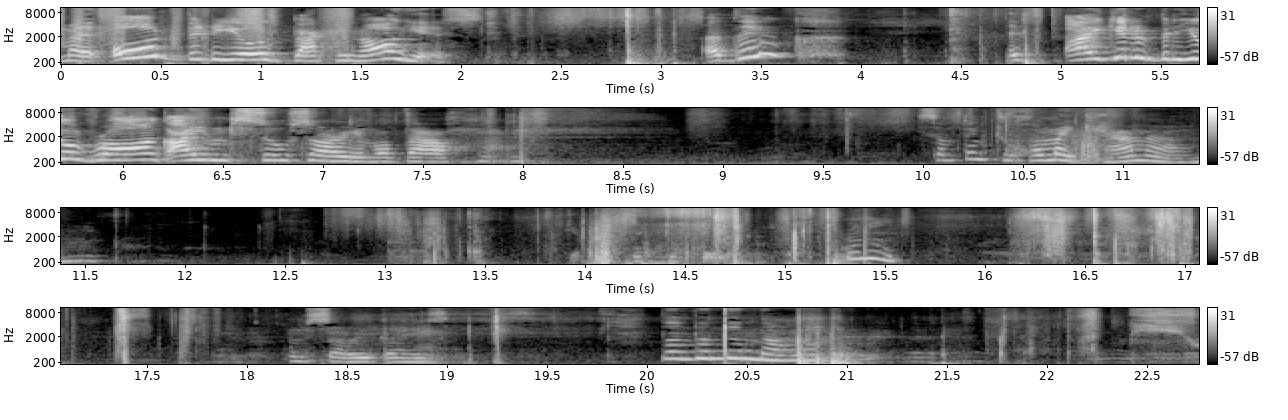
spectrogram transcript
my old videos back in August. I think if I get a video wrong, I am so sorry about that. Something to hold my camera. Yeah, it's a hole. Oh no. I'm sorry, guys. Bum, bum, bum. Pew,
